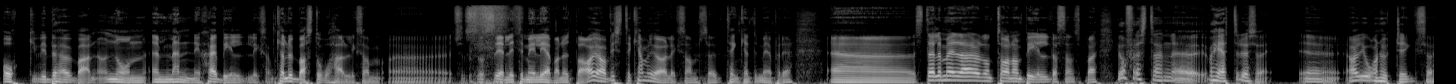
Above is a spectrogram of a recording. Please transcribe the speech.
och vi behöver bara någon, en människa i bild liksom. Kan du bara stå här liksom? Eh, så, så ser det lite mer levande ut bara, ja, ja visst det kan vi göra liksom, så jag tänker inte mer på det. Eh, ställer mig där och de tar någon bild och sen så bara, ja förresten, eh, vad heter du? Så, här, eh, ja, Johan Hurtig, så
